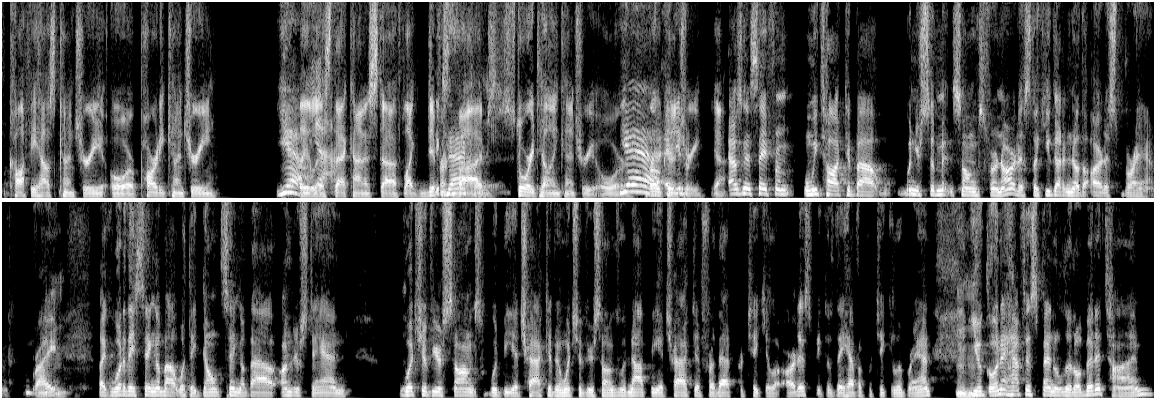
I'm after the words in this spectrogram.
like coffee house country or party country yeah, playlist, Yeah. that kind of stuff, like different Exactly. vibes, storytelling country or Yeah, pro and, you country. yeah. I was going to say from when we talked about when you're submitting songs for an artist, like you got to know the artist brand, right? Mhm. Like what do they sing about, what they don't sing about, understand which of your songs would be attractive and which of your songs would not be attractive for that particular artist because they have a particular brand. Mhm. You're going to have to spend a little bit of time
